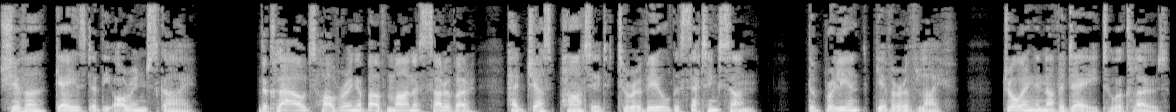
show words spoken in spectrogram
Shiva gazed at the orange sky. The clouds hovering above Manas Sarovar had just parted to reveal the setting sun, the brilliant giver of life, drawing another day to a close.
